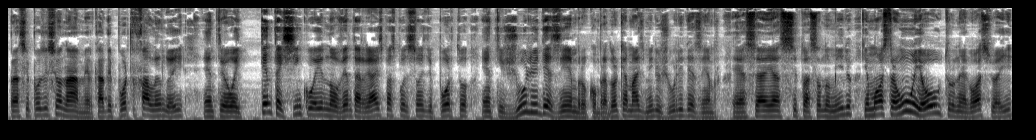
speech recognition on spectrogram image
para se posicionar, mercado de porto falando aí entre 80 85 e 90 reais para as posições de Porto entre julho e dezembro. O comprador quer mais milho julho e dezembro. Essa é a situação do milho que mostra um e outro negócio aí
